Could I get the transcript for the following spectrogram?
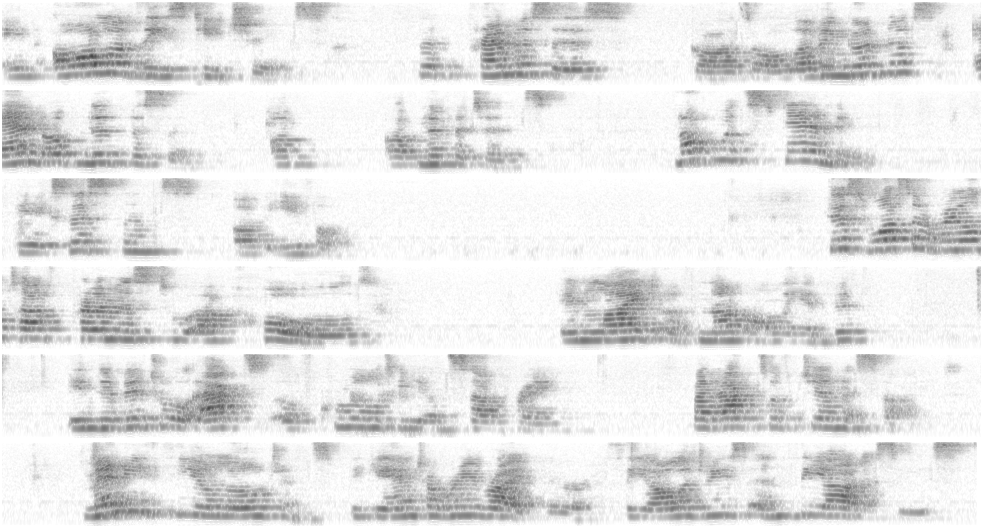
In all of these teachings, the premise is God's all loving goodness and omnipotence, omnipotence, notwithstanding the existence of evil. This was a real tough premise to uphold in light of not only individual acts of cruelty and suffering, but acts of genocide. Many theologians began to rewrite their theologies and theodicies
